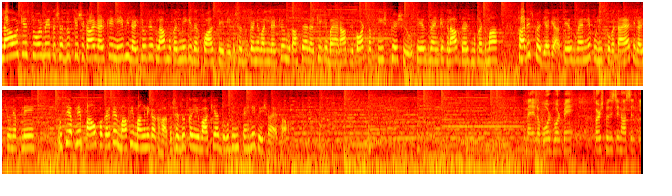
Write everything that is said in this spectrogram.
लाहौर के स्टोर में तशद के शिकार लड़के ने भी लड़कियों के खिलाफ मुकदमे की दरख्वास्त दे दी। तशद करने वाली लड़की और मुतासर लड़की के बयान रिकॉर्ड तफ्तीश फिर शुरू। सेल्समैन के खिलाफ दर्ज मुकदमा खारिज कर दिया गया। सेल्समैन ने पुलिस को बताया कि लड़कियों ने अपने, उसे अपने पाँव पकड़कर माफ़ी मांगने का कहा। तशद का ये वाक़ दो दिन पहले पेश आया था। मैंने लाहौर बोर्ड में फ़र्स्ट पोजीशन हासिल की।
